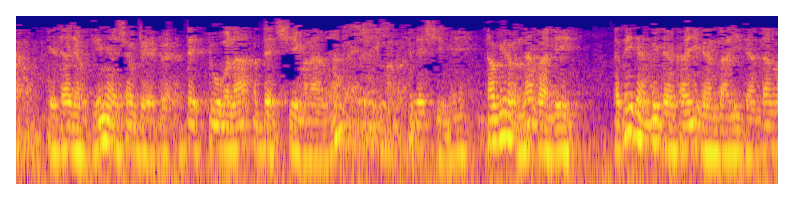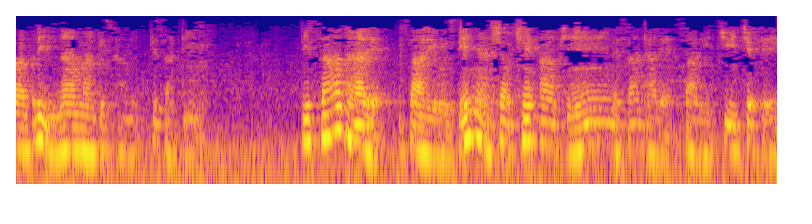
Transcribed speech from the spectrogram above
ပါဘူးဒါကြောင့်ဈဉ္ညာလျှောက်တဲ့အတွက်အသက်တူမလားအသက်ရှိမလားဗျာအသက်ရှိမယ်နောက်ပြီးတော့နံပါတ်၄အသိဉာဏ်ပိဋကခာယိကံတာယိကံတမ္မာပရိနာမကိစ္စမိကိစ္စတိဒီစားထားတဲ့အစာတွေကိုဈဉ္ညာလျှောက်ခြင်းအပြင်နဲ့စားထားတဲ့အစာတွေကြည်ကျစ်တယ်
